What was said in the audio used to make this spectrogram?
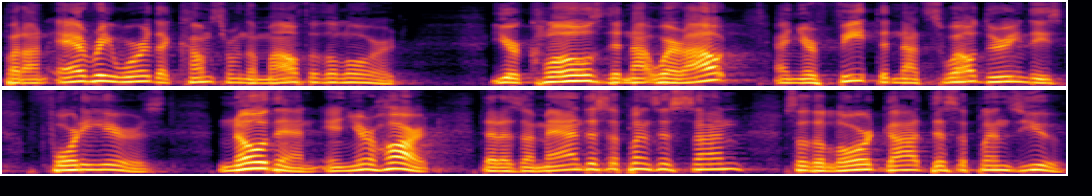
but on every word that comes from the mouth of the Lord. Your clothes did not wear out, and your feet did not swell during these 40 years. Know then in your heart that as a man disciplines his son, so the Lord God disciplines you.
